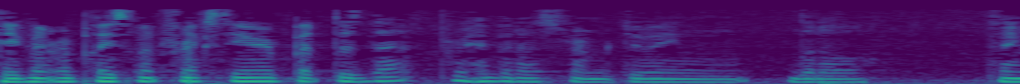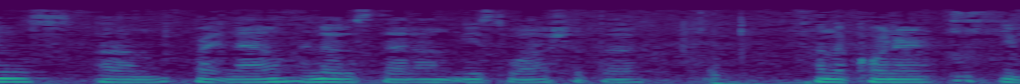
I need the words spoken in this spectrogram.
pavement replacement for next year, but does that prohibit us from doing little things um, right now? I noticed that on East Wash at the on the corner. You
